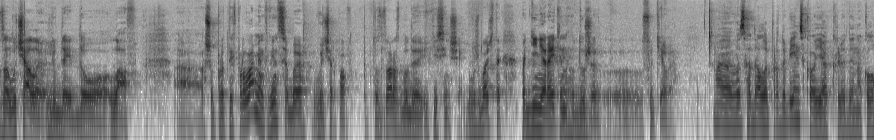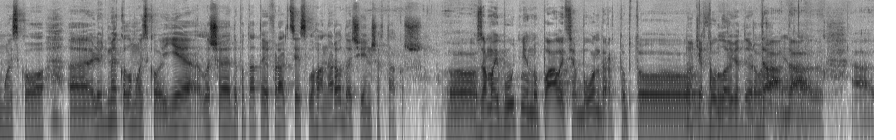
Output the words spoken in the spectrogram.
залучали людей до лав, щоб пройти в парламент, він себе вичерпав. Тобто зараз буде якийсь інший. Бо ви ж бачите, падіння рейтингу дуже е, суттєве. Е, Ви згадали про Дубінського як людина Коломойського. Е, Людьми Коломойського є лише депутати фракції Слуга народу чи інших також? Е, За майбутнє, ну, палиця, бондар, тобто. Ну, ті, хто ну, було відродження, Да, да. так.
